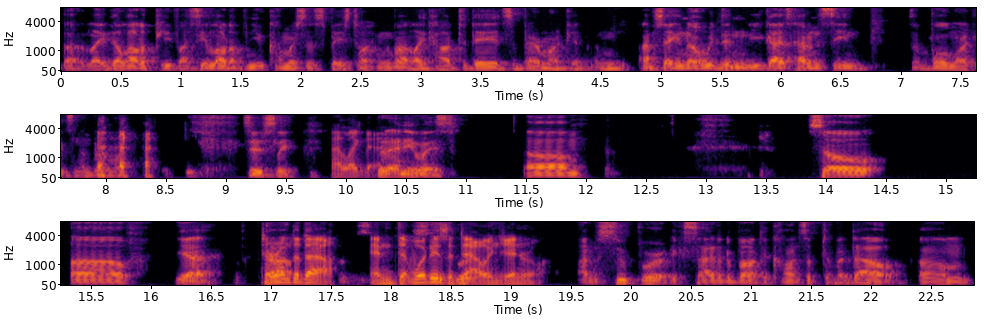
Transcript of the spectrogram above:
like a lot of people i see a lot of newcomers to the space talking about like how today it's a bear market. And i'm saying no we didn't you guys haven't seen the bull markets and the bear market. Seriously. I like that. But anyways um so uh yeah. Toronto dao and what super, is a dao in general? I'm super excited about the concept of a dao um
